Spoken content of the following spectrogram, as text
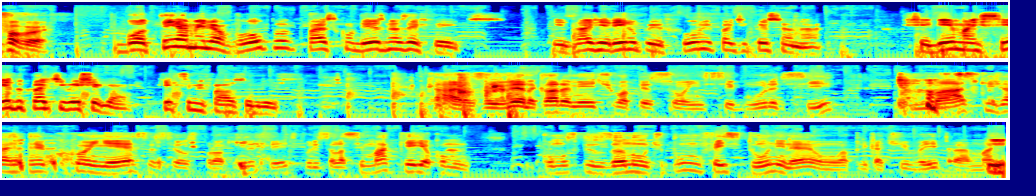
favor. Botei a melhor roupa para esconder os meus defeitos. Exagerei no perfume para te impressionar. Cheguei mais cedo para te ver chegar. O que, que você me fala sobre isso? Cara, você vendo claramente uma pessoa insegura de si, mas que já reconhece os seus próprios defeitos, por isso ela se maqueia como, como se usando um, tipo um Facetune, né? Um aplicativo aí pra maquiar.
